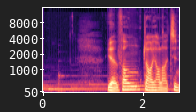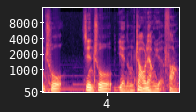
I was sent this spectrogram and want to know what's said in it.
远方照耀了近处，近处也能照亮远方。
